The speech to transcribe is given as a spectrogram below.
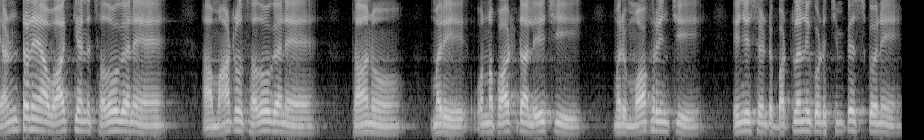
వెంటనే ఆ వాక్యాన్ని చదవగానే ఆ మాటలు చదవగానే తాను మరి ఉన్న పాటున లేచి మరి మోకరించి ఏం చేశాడంటే బట్టలన్నీ కూడా చింపేసుకొని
